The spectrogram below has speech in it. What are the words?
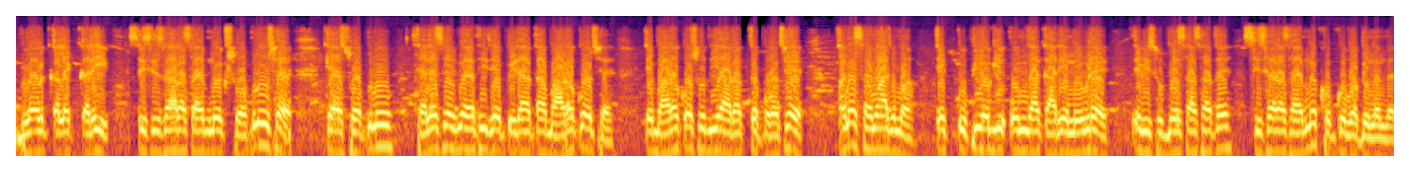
બ્લડ કલેક્ટ કરી શ્રી સિસારા સાહેબનું એક સ્વપ્ન છે કે આ સ્વપ્ન થેલેસેમિયાથી જે પીડાતા બાળકો છે એ બાળકો સુધી આ રક્ત પહોંચે અને સમાજમાં એક ઉપયોગી ઉમદા કાર્ય નીવડે એવી શુભેચ્છા સાથે સિસારા સાહેબને ખૂબ ખૂબ અભિનંદન.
